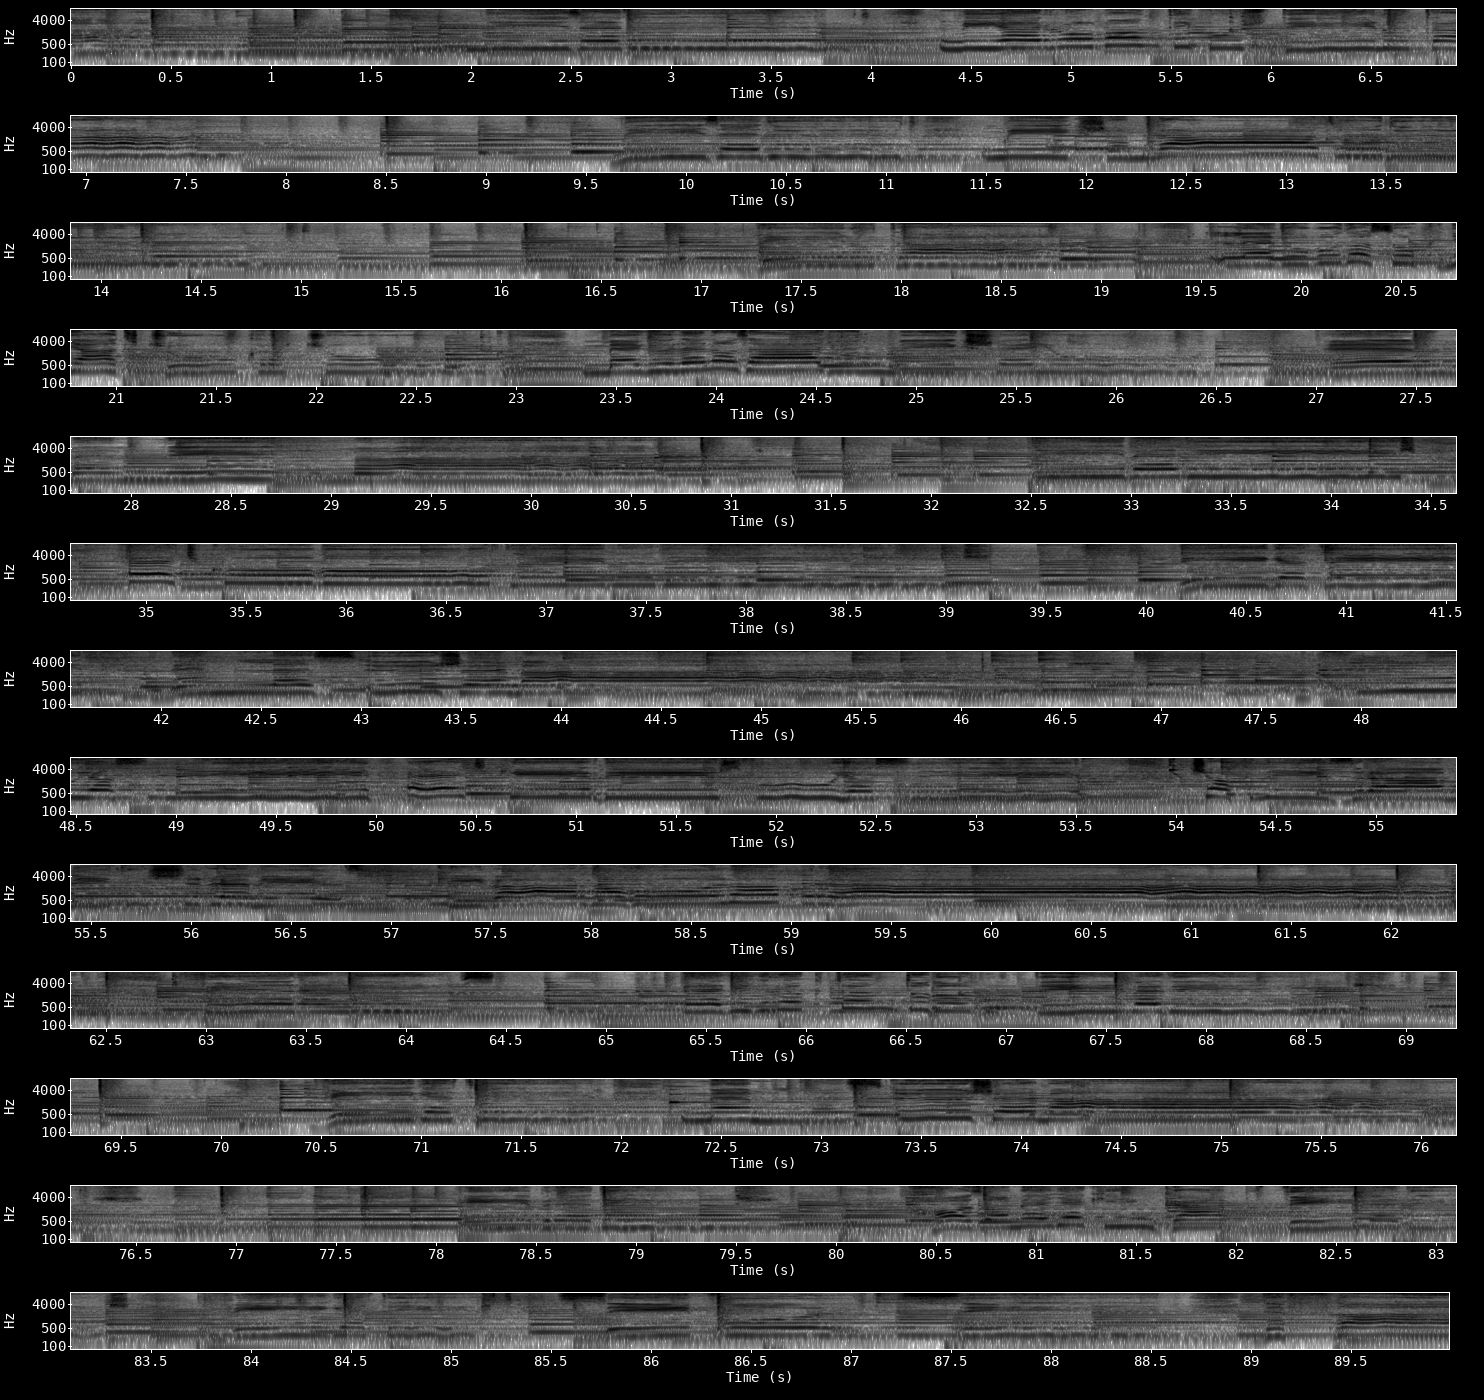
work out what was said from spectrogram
sem látod őt. Délután ledobod a szoknyát csókra csók, megölel az ágyon mégse jó, elmennél már. Lesz ő sem már. Csak nézz rá, mit is remélsz, ő sem más. Ébredés, hazamegyek inkább tévedés véget ért, szép volt, szép, de fáj.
